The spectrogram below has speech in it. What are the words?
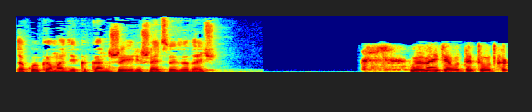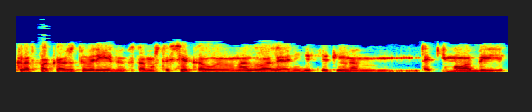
такой команде, как Анжи, решать свои задачи? Вы знаете, а вот это вот как раз покажет время, потому что все, кого вы назвали, они действительно такие молодые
